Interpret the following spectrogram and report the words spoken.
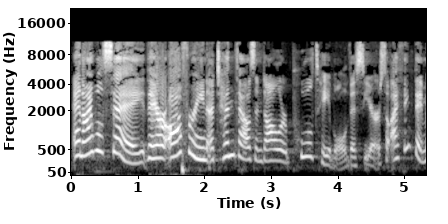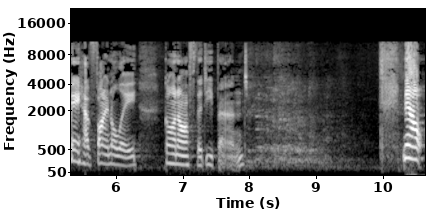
and I will say they are offering a $10,000 pool table this year, so I think they may have finally gone off the deep end. Now,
